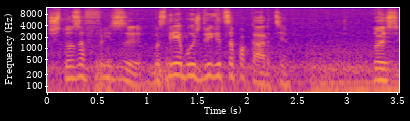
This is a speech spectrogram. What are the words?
Что за фризы? Быстрее будешь двигаться по карте. То есть,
